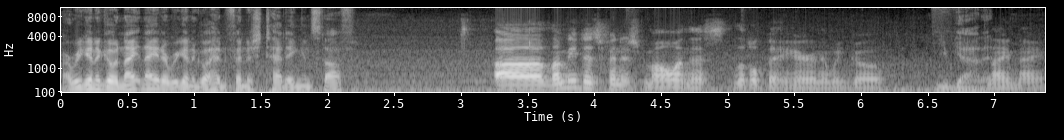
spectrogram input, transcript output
Are we gonna go night night? Are we gonna go ahead and finish tedding and stuff? Uh, let me just finish mowing this little bit here, and then we go You got it. night night.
